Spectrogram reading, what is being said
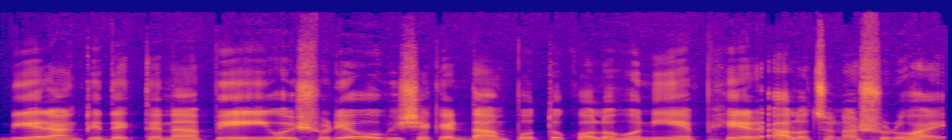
বিয়ের আংটি দেখতে না পেয়েই ঐশ্বরিয়া অভিষেকের দাম্পত্য কলহ নিয়ে ফের আলোচনা শুরু হয়।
